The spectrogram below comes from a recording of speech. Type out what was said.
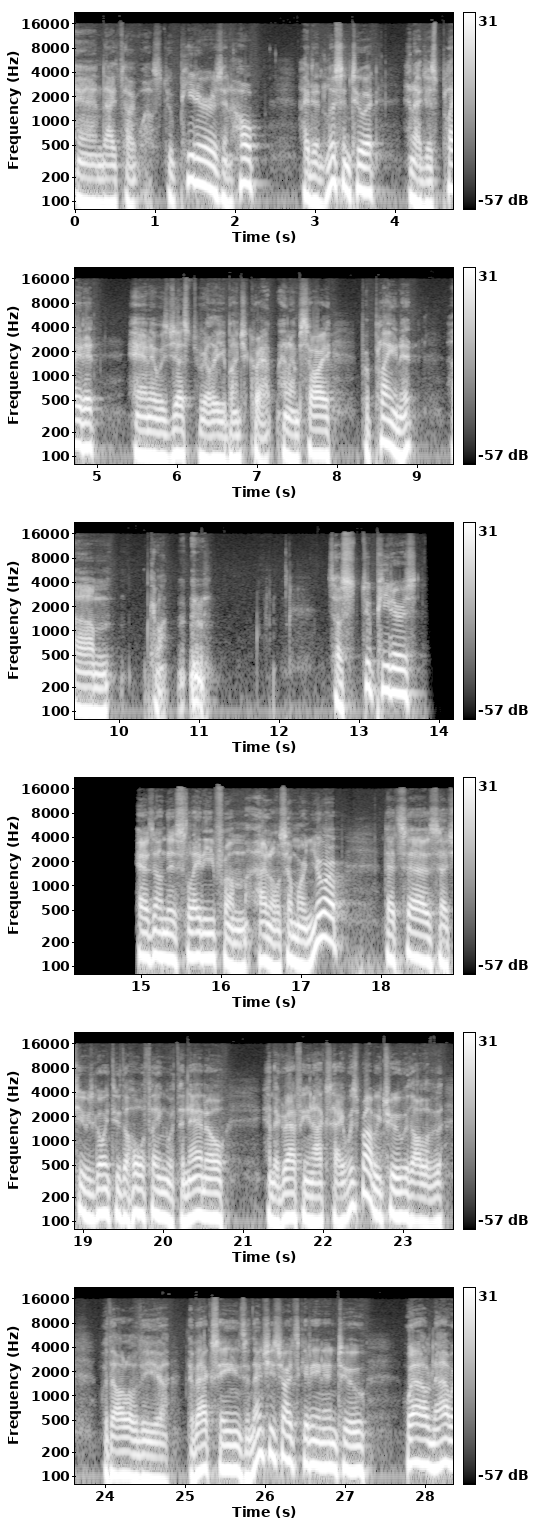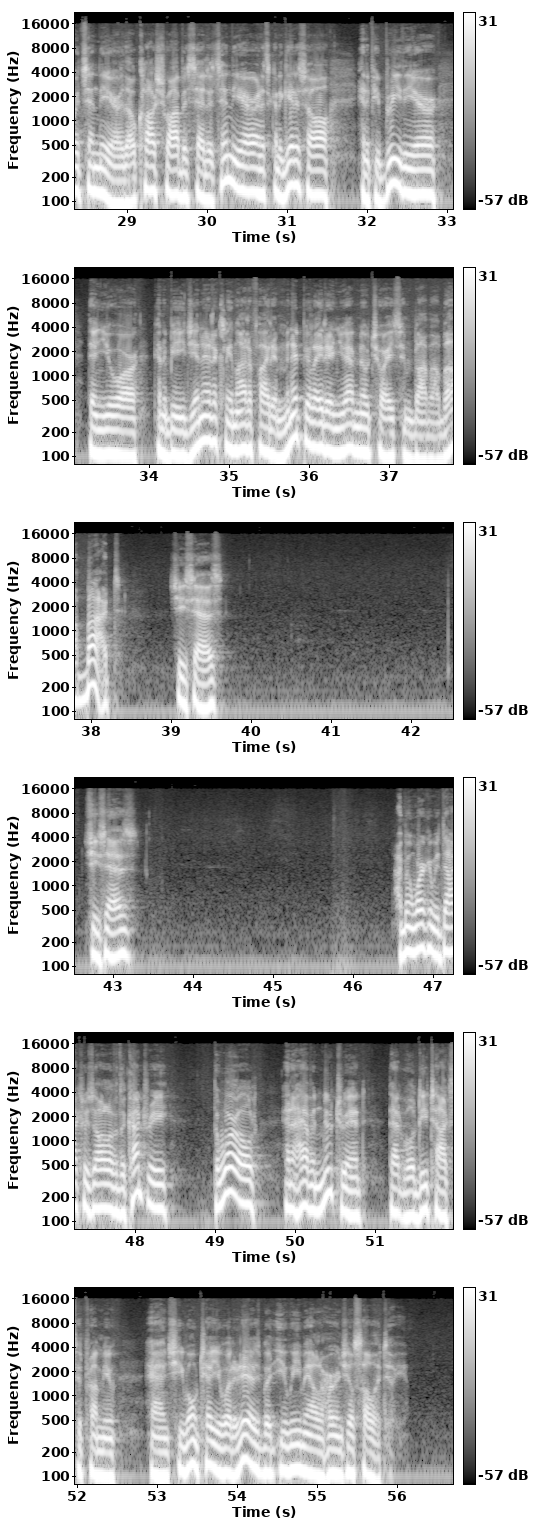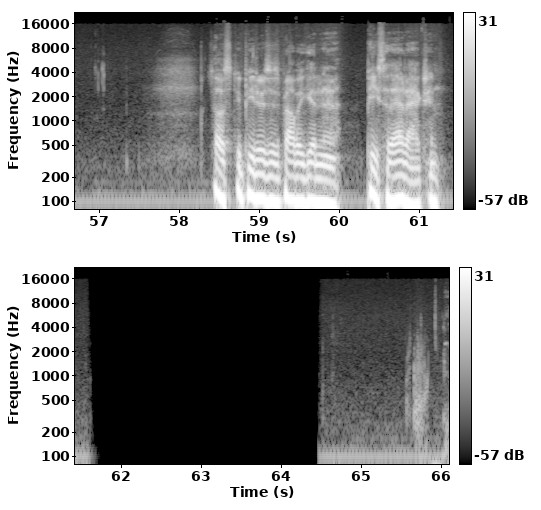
And I thought, well, Stu Peters and Hope. I didn't listen to it, and I just played it, and it was just really a bunch of crap. And I'm sorry for playing it. Um, come on. So Stu Peters has on this lady from, I don't know, somewhere in Europe that says that she was going through the whole thing with the nano and the graphene oxide. It was probably true with all of the, with all of the, uh, the vaccines. And then she starts getting into, well, now it's in the air, though. Klaus Schwab has said it's in the air and it's going to get us all. And if you breathe the air, then you are going to be genetically modified and manipulated and you have no choice and blah, blah, blah. But she says, she says, I've been working with doctors all over the country, the world, and I have a nutrient that will detox it from you. And she won't tell you what it is, but you email her and she'll sell it to you. So Stu Peters is probably getting a piece of that action.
